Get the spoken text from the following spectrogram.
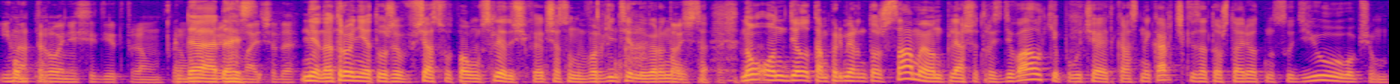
и по... на троне сидит прям, прям да, да, матча, да. Не, на троне это уже сейчас, вот, по-моему, в следующий, сейчас он в Аргентину а, вернулся. Точно, точно, Но он делает там примерно то же самое, он пляшет в раздевалке, получает красные карточки за то, что орет на судью, в общем,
